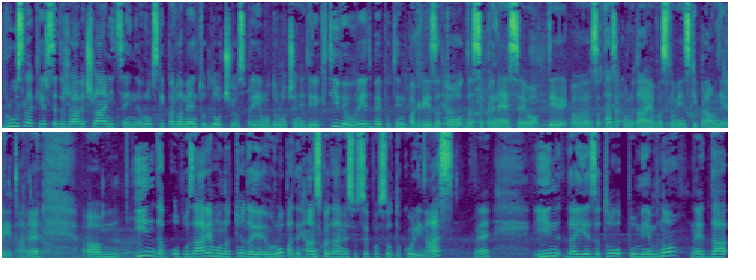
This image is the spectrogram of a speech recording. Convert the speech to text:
Brusla, kjer se države članice in Evropski parlament odločijo o sprejemu določene direktive, uredbe, potem pa gre za to, da se prenesejo te, uh, ta zakonodaja v slovenski pravni red. Um, in da opozarjamo na to, da je Evropa dejansko danes vse posod okoli nas. Ne? In da je zato pomembno, ne, da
